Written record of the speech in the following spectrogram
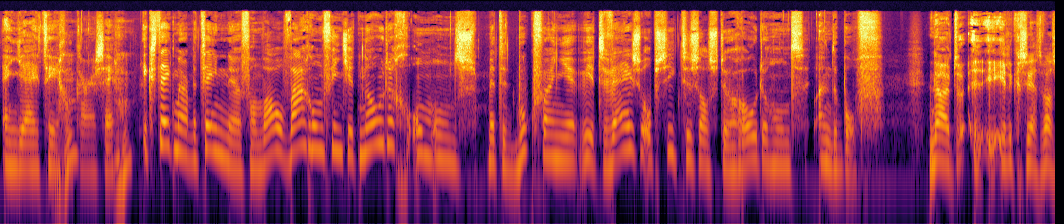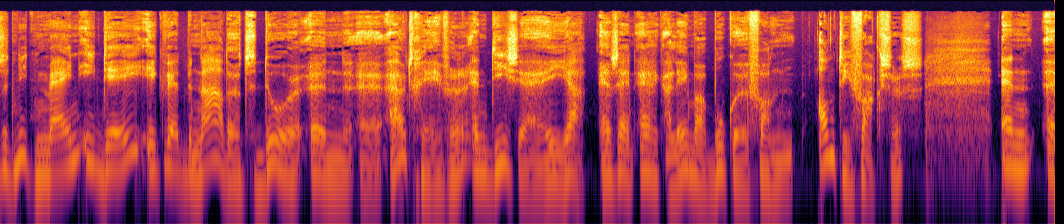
en jij tegen mhm. elkaar zeggen. Mhm. Ik steek maar meteen eh, van wal. Waarom vind je het nodig om ons met het boek van je weer te wijzen op ziektes als de rode hond en de bof? Nou, eerlijk gezegd was het niet mijn idee. Ik werd benaderd door een uh, uitgever en die zei: ja, er zijn eigenlijk alleen maar boeken van antivaxers. En uh,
